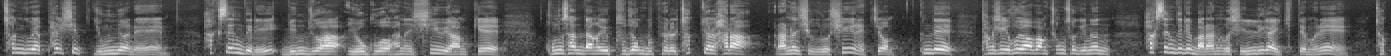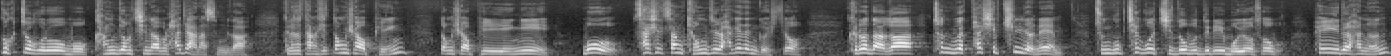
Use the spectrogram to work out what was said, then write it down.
1986년에 학생들이 민주화 요구하는 시위와 함께 공산당의 부정부패를 척결하라라는 식으로 시위를 했죠. 근데 당시 후야오방 총서기는 학생들이 말하는 것이 일리가 있기 때문에 적극적으로 뭐 강경 진압을 하지 않았습니다. 그래서 당시 덩샤오핑, 덩샤오핑이 뭐 사실상 경질을 하게 된 것이죠. 그러다가 1987년에 중국 최고 지도부들이 모여서 회의를 하는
